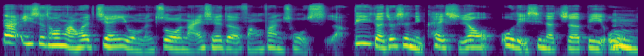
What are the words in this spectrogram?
那医师通常会建议我们做哪一些的防范措施啊？第一个就是你可以使用物理性的遮蔽物，嗯、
